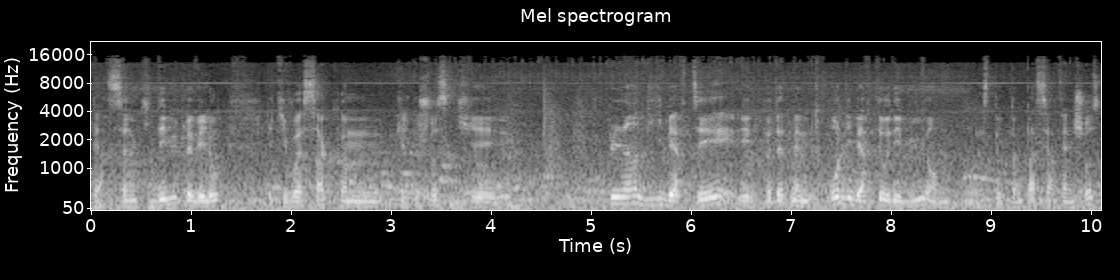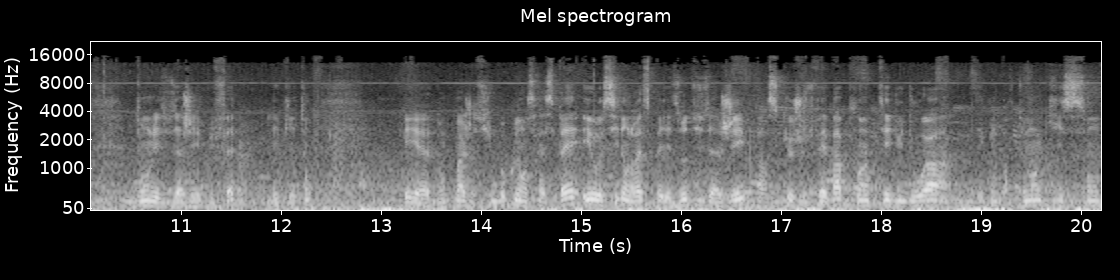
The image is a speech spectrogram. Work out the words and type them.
personnes qui débutent le vélo et qui voient ça comme quelque chose qui est plein de liberté et peut-être même trop de liberté au début en ne respectant pas certaines choses, dont les usagers les plus faibles, les piétons. Et euh, donc moi je suis beaucoup dans ce respect et aussi dans le respect des autres usagers parce que je ne vais pas pointer du doigt des comportements qui sont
